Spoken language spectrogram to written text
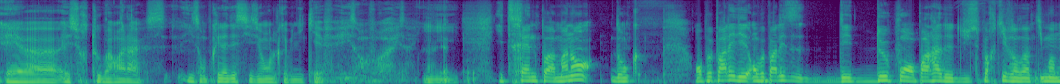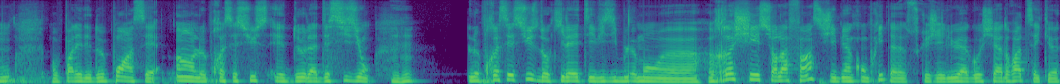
Et, euh, et surtout, ben voilà, ils ont pris la décision, le communiqué est fait, ils envoient, ils, ils, traînent pas. Maintenant, donc, on peut parler des, on peut parler des deux points. On parlera du sportif dans un petit moment. On peut parler des deux points. C'est un, le processus, et deux, la décision. Mhm. Le processus, donc, il a été visiblement euh, rushé sur la fin, si j'ai bien compris. Ce que j'ai lu à gauche et à droite, c'est que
